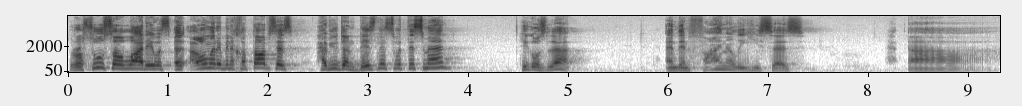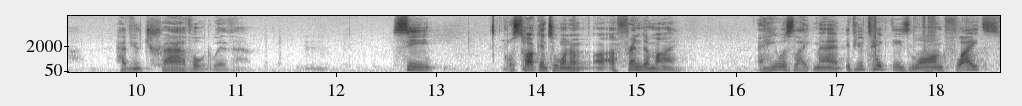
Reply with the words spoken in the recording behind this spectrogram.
Rasul sallallahu alayhi wa uh, Umar ibn Khattab says, have you done business with this man? He goes, la. And then finally he says, ah, have you traveled with him? See, I was talking to one of a friend of mine, and he was like, "Man, if you take these long flights,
